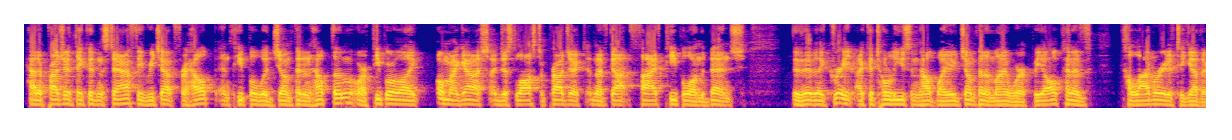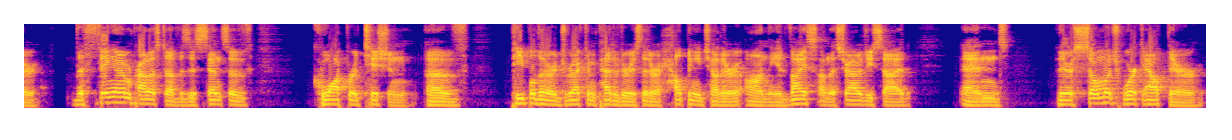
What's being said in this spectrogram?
had a project they couldn't staff they'd reach out for help and people would jump in and help them. Or if people were like oh my gosh i just lost a project and i've got five people on the bench then they'd be like great i could totally use some help while you jump in on my work. We all kind of collaborated together. The thing i'm proudest of is a sense of cooperation of people that are direct competitors that are helping each other on the advice on the strategy side. And there's so much work out there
